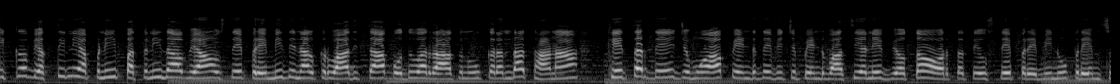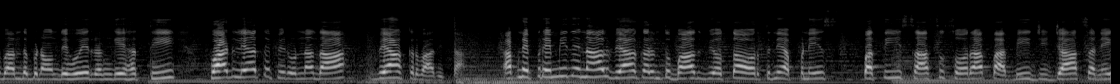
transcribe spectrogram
ਇੱਕ ਵਿਅਕਤੀ ਨੇ ਆਪਣੀ ਪਤਨੀ ਦਾ ਵਿਆਹ ਉਸਦੇ ਪ੍ਰੇਮੀ ਦੇ ਨਾਲ ਕਰਵਾ ਦਿੱਤਾ। ਬੁੱਧਵਾਰ ਰਾਤ ਨੂੰ ਕਰੰਦਾ ਥਾਣਾ ਖੇਤਰ ਦੇ ਜਮੁਆ ਪਿੰਡ ਦੇ ਵਿੱਚ ਪਿੰਡ ਵਾਸੀਆਂ ਨੇ ਵਿਆਹੁਤਾ ਔਰਤ ਅਤੇ ਉਸਦੇ ਪ੍ਰੇਮੀ ਨੂੰ ਪ੍ਰੇਮ ਸੰਬੰਧ ਬਣਾਉਂਦੇ ਹੋਏ ਰੰਗੇ ਹੱਥੀ ਫੜ ਲਿਆ ਤੇ ਫਿਰ ਉਹਨਾਂ ਦਾ ਵਿਆਹ ਕਰਵਾ ਦਿੱਤਾ। ਆਪਣੇ ਪ੍ਰੇਮੀ ਦੇ ਨਾਲ ਵਿਆਹ ਕਰਨ ਤੋਂ ਬਾਅਦ ਵਿਆਹੁਤਾ ਔਰਤ ਨੇ ਆਪਣੇ ਪਤੀ, ਸੱਸ, ਸਹੁਰਾ, ਭਾਬੀ, ਜੀਜਾ ਸਨੇ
